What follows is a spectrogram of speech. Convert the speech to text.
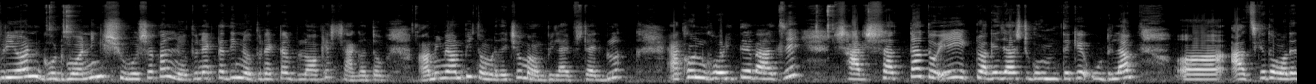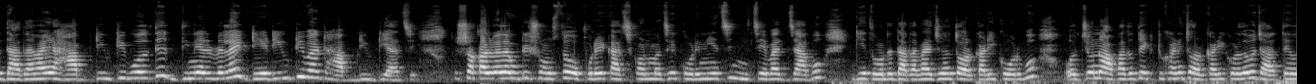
এভরিওয়ান, গুড মর্নিং, শুভ সকাল, নতুন একটা দিন, নতুন একটা ব্লগে স্বাগতম। আমি মাম্পি, তোমরা দেখছ মাম্পি লাইফস্টাইল ব্লগ এখন ঘড়িতে বাজে সাড়ে সাতটা, তো এই একটু আগে জাস্ট ঘুম থেকে উঠলাম। আজকে তোমাদের দাদাভাইয়ের হাফ ডিউটি বলতে, দিনের বেলায় day duty but half duty আছে। তো সকালবেলা উঠে সমস্ত ওপরের কাজকর্ম আজকে করে নিয়েছি, নিচে এবার যাব, গিয়ে তোমাদের দাদাভাইয়ের জন্য তরকারি করব। ওর জন্য আপাতত একটুখানি তরকারি করে দেবো, যাতে ও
